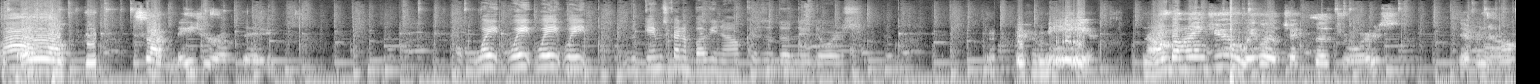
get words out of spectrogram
Wow. Oh, this got a major update. Oh, Wait, wait, wait, wait. The game's kind of buggy now because of the new doors. Wait for me. Now I'm behind you. Wait, hold up. Check the drawers. Never know.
